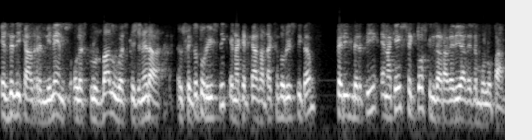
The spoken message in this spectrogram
és dedicar els rendiments o les plusvàlues que genera el sector turístic, en aquest cas la taxa turística, per invertir en aquells sectors que ens agradaria desenvolupar.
